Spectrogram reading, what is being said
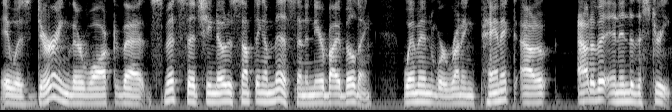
It was during their walk that Smith said she noticed something amiss in a nearby building. Women were running panicked out of, out of it and into the street.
